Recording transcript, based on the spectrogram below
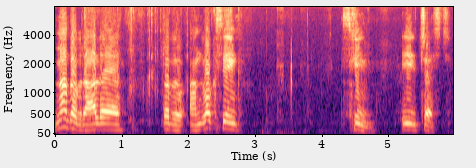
No dobra, ale to był unboxing z Chin i cześć.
